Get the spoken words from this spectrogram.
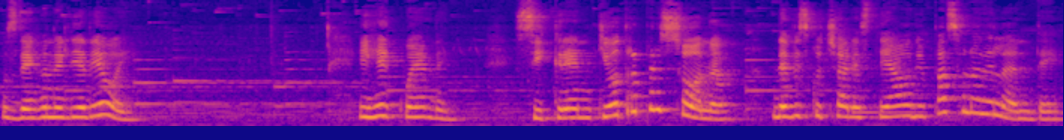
Os dejo en el día de hoy. Y recuerden, si creen que otra persona debe escuchar este audio, pasen adelante.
